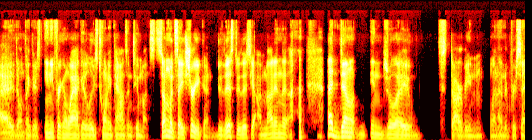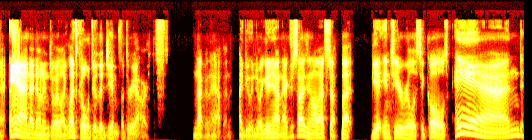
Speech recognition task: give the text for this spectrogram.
I don't think there's any freaking way I could lose 20 pounds in two months. Some would say, sure, you can do this, do this. Yeah, I'm not in the, I don't enjoy starving 100%. And I don't enjoy, like, let's go to the gym for three hours. Not going to happen. I do enjoy getting out and exercising and all that stuff, but get into your realistic goals. And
